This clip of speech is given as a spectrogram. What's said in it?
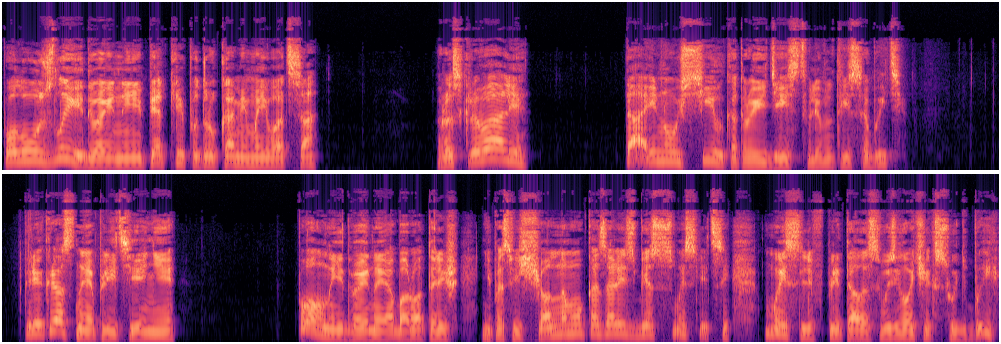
Полуузлы и двойные петли под руками моего отца раскрывали тайну сил, которые действовали внутри событий. Перекрестное плетение, полные двойные обороты лишь непосвященному казались бессмыслицей, мысль вплеталась в узелочек судьбы и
